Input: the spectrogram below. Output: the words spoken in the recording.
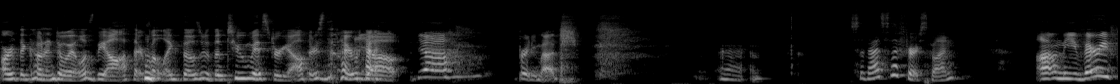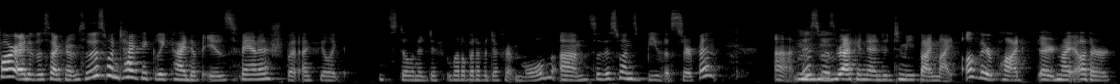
Arthur Conan Doyle is the author, but like those are the two mystery authors that I read. Yeah, yeah, pretty much. Um, so that's the first one. On the very far end of the spectrum, so this one technically kind of is fanish, but I feel like it's still in a diff- little bit of a different mold. Um, so this one's Be the Serpent. Um, this was Mhm. recommended to me by my other pod, or my other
